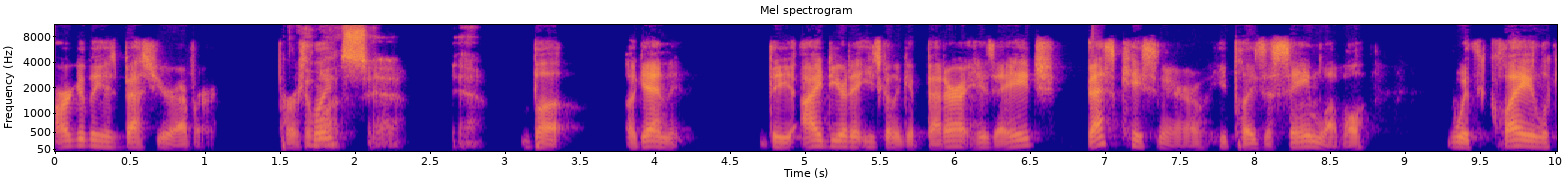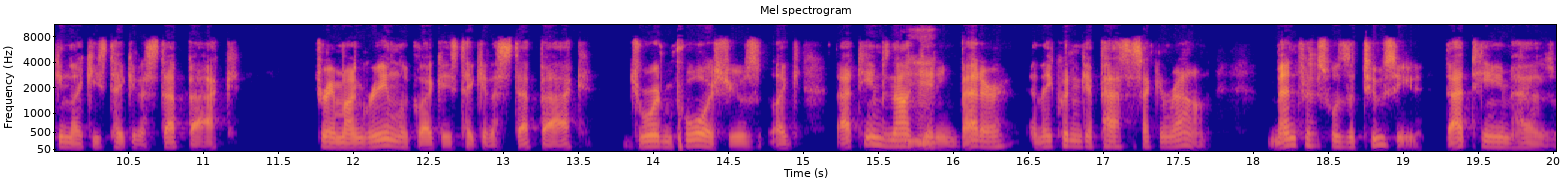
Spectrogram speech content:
arguably his best year ever, personally. Was, yeah, yeah. But again, the idea that he's going to get better at his age, best case scenario, he plays the same level, with Klay looking like he's taking a step back. Draymond Green looked like he's taking a step back. Jordan Poole issues, like that team's not mm-hmm. getting better, and they couldn't get past the second round. Memphis was a two seed. That team has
